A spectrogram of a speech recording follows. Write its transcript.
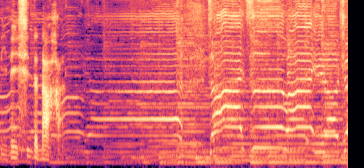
你内心的呐喊。再次围绕着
